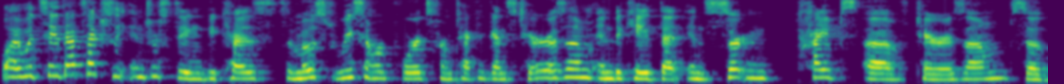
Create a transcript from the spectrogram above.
Well, I would say that's actually interesting because the most recent reports from Tech Against Terrorism indicate that in certain types of terrorism, so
